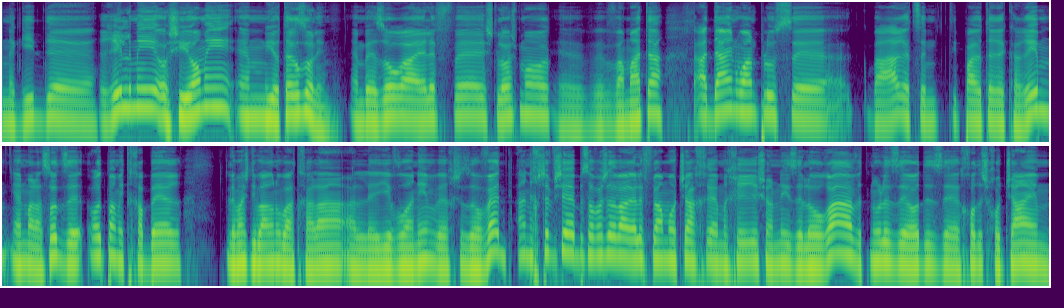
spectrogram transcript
נגיד רילמי אה, או שיומי, הם יותר זולים. הם באזור ה-1,300 ומטה. עדיין וואן פלוס בארץ הם טיפה יותר יקרים, אין מה לעשות, זה עוד פעם מתחבר למה שדיברנו בהתחלה על אה, יבואנים ואיך שזה עובד. אני חושב שבסופו של דבר 1,700 ש"ח אה, מחיר ראשוני זה לא רע, ותנו לזה עוד איזה חודש-חודשיים,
